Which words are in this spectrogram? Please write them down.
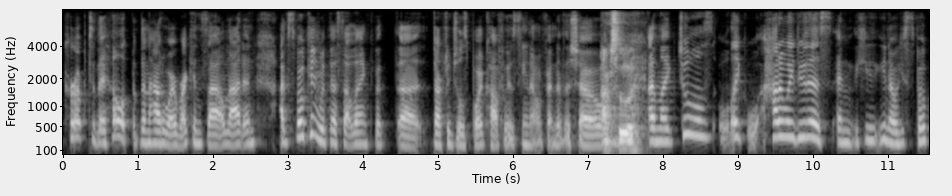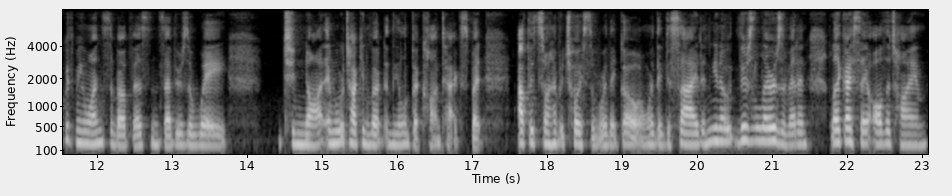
corrupt to the hilt but then how do i reconcile that? And i've spoken with this at length with uh, dr jules boykoff who's you know a friend of the show. Absolutely. I'm like jules like how do i do this? And he you know he spoke with me once about this and said there's a way to not and we were talking about the olympic context but athletes don't have a choice of where they go and where they decide. And you know there's layers of it. And like i say all the time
